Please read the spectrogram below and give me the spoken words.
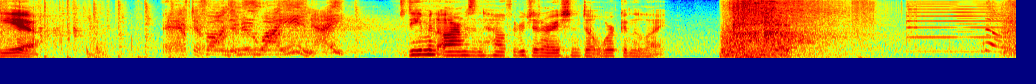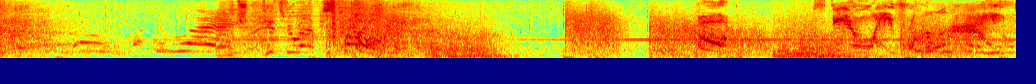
Yeah. Have to find a new way in, eh? Demon arms and health regeneration don't work in the light. Get your ass spot. Stay away from the light.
